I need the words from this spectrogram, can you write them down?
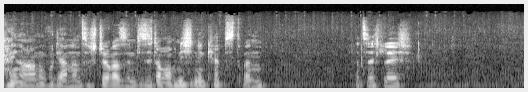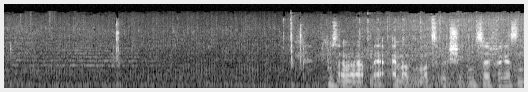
keine Ahnung, wo die anderen Zerstörer sind. Die sind aber auch nicht in den Caps drin. Tatsächlich. Ich muss einmal, einmal mal zurückschicken, das habe ich vergessen.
